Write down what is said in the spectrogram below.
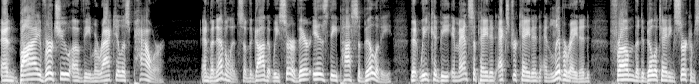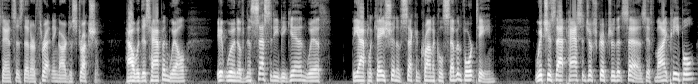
And by virtue of the miraculous power and benevolence of the God that we serve, there is the possibility that we could be emancipated, extricated, and liberated from the debilitating circumstances that are threatening our destruction. How would this happen? Well, it would of necessity begin with the application of Second Chronicles 7:14, which is that passage of scripture that says, "If my people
